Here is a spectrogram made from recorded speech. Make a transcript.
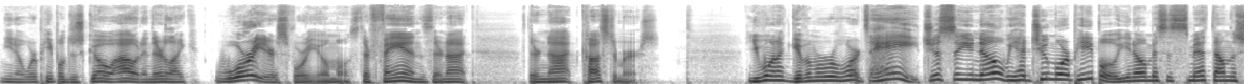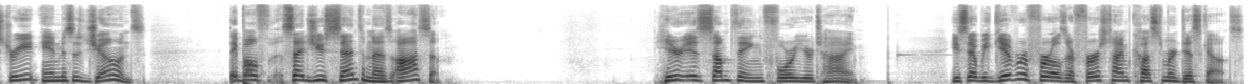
you know, where people just go out and they're like warriors for you almost. They're fans, they're not, they're not customers you want to give them a reward. Say, hey, just so you know, we had two more people, you know, Mrs. Smith down the street and Mrs. Jones. They both said you sent them. That's awesome. Here is something for your time. He said, We give referrals our first time customer discounts.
